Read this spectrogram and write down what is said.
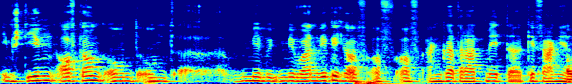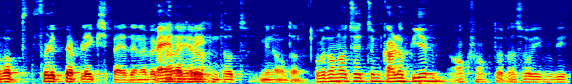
im Stirnaufgang und, und äh, wir, wir waren wirklich auf, auf, auf einen Quadratmeter gefangen. Aber, Aber völlig perplex beide, ne, weil Beide, keiner ja. gerechnet hat mit den anderen. dann hat es halt zum Galoppieren angefangen oder so irgendwie.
